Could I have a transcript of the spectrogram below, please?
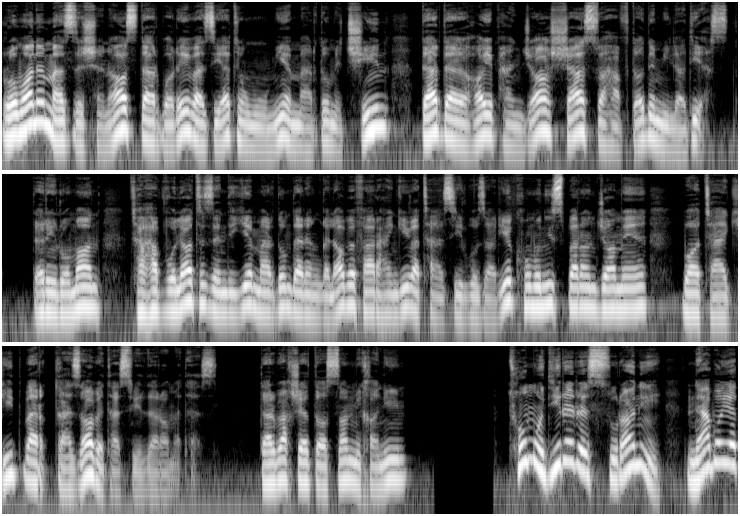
رمان مزدشناس درباره وضعیت عمومی مردم چین در دهه های 50, 60 و 70 میلادی است. در این رمان تحولات زندگی مردم در انقلاب فرهنگی و تاثیرگذاری کمونیست بر آن جامعه با تاکید بر غذا به تصویر درآمده است. در بخشی از داستان می‌خوانیم تو مدیر رستورانی نباید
